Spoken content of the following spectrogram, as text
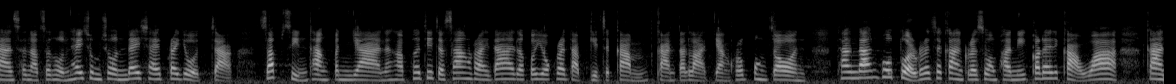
การสนับสนุนให้ชุมชนได้ใช้ประโยชน์จากทรัพย์สินทางปัญญานะคะเพื่อที่จะสร้างรายได้แล้วก็ยกระดับกิจกรรม การตลาดอย่างครบวงจร ทางด้านผู้ตรวจราชการกระทรวงวงพาณิชย์ก็ได้กล่าวว่า การ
